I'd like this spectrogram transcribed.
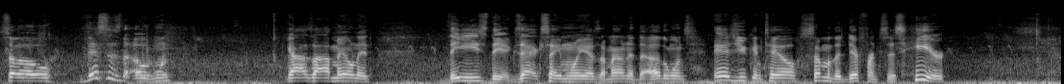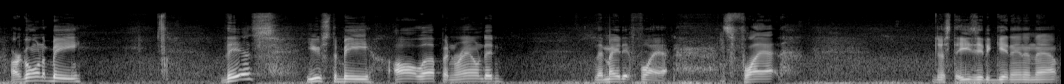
So this is the old one. Guys I mounted these the exact same way as I mounted the other ones. As you can tell, some of the differences here are going to be this used to be all up and rounded. They made it flat. It's flat, just easy to get in and out.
